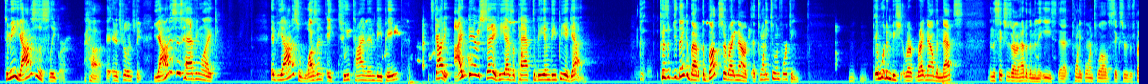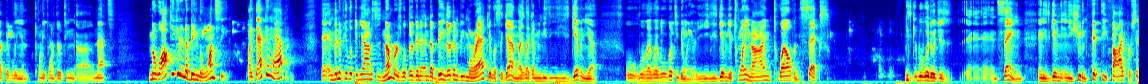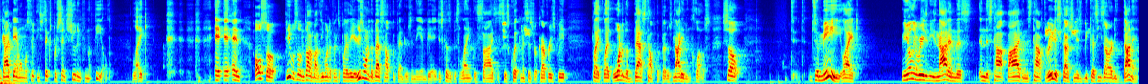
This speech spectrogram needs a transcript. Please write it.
to me, Giannis is a sleeper, uh, and it's really interesting. Giannis is having like, if Giannis wasn't a two-time MVP, Scotty, I dare say he has a path to be MVP again. Because if you think about it, the Bucks are right now at twenty-two and fourteen. It wouldn't be right now. The Nets and the Sixers are ahead of them in the East at 24 and 12 Sixers respectively and 24 and 13 uh, Nets. Milwaukee could end up being the one seed. Like that could happen. And then if you look at Giannis's numbers, what they're going to end up being, they're going to be miraculous again. Like like I mean, he's he's giving you like, like what's he doing here? He's giving you 29, 12 and 6. He's which is insane and he's giving and he's shooting 55%, goddamn, almost 56% shooting from the field. Like And, and, also, people still don't talk about this. He won Defensive Player of the Year. He's one of the best help defenders in the NBA just because of his length, his size, his, his quickness, his recovery speed. Like, like one of the best help defenders, not even close. So, t- to me, like, the only reason he's not in this in this top five and this top three discussion is because he's already done it.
